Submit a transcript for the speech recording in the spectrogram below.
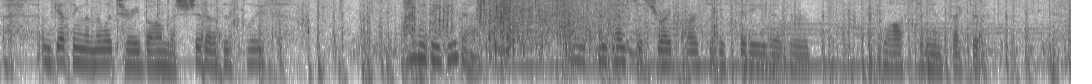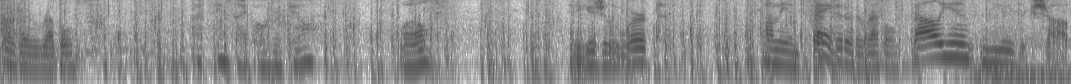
I'm guessing the military bombed the shit out of this place. Why would they do that? They would sometimes destroy parts of the city that were lost to the infected. Or to rebels. That seems like overkill. Well, it usually worked. On the infected Hey. or the rebels? Valiant Music Shop.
